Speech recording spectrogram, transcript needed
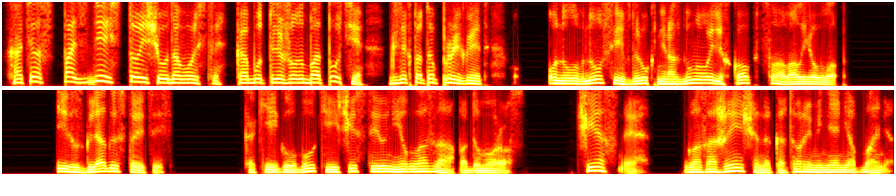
Хотя спать здесь то еще удовольствие, как будто лежу на батуте, где кто-то прыгает». Он улыбнулся и вдруг, не раздумывая, легко поцеловал ее в лоб. Их взгляды встретились. «Какие глубокие и чистые у нее глаза», — подумал Рос. «Честные. Глаза женщины, которые меня не обманет».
